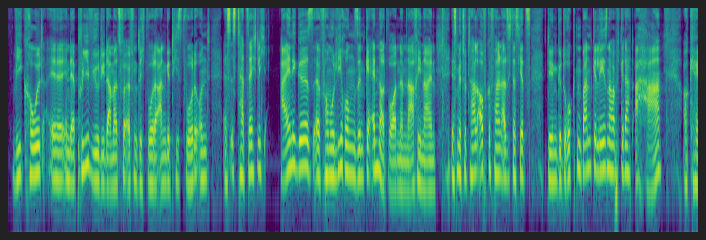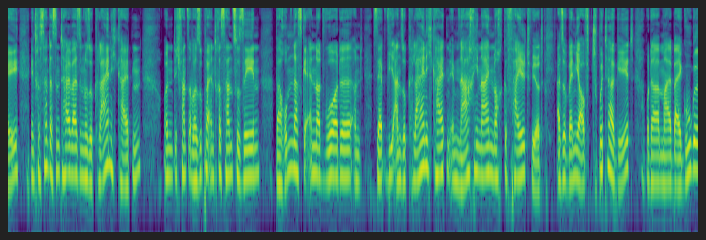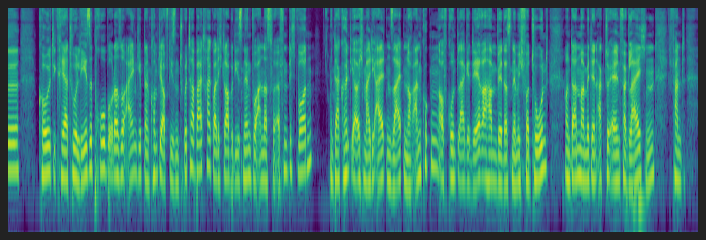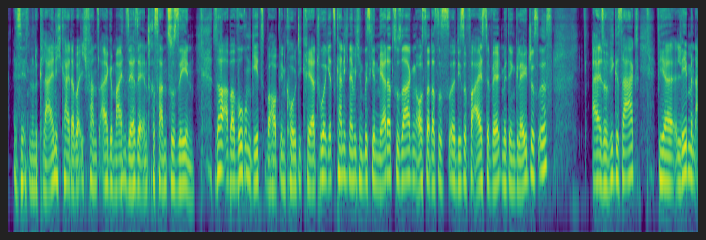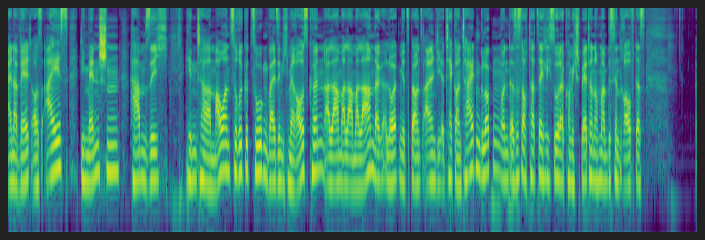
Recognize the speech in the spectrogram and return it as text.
wie Cold äh, in der Preview, die damals veröffentlicht wurde, angeteased wurde. Und es ist tatsächlich einige äh, Formulierungen sind geändert worden im Nachhinein. Ist mir total aufgefallen, als ich das jetzt den gedruckten Band gelesen habe, habe ich gedacht, aha, okay, interessant, das sind teilweise nur so Kleinigkeiten und ich fand es aber super interessant zu sehen, warum das geändert wurde und wie an so Kleinigkeiten im Nachhinein noch gefeilt wird. Also wenn ihr auf Twitter geht oder mal bei Google Cold die Kreatur Leseprobe oder so eingibt, dann kommt ihr auf diesen Twitter-Beitrag, weil ich glaube, die ist nirgendwo anders veröffentlicht worden. Und da könnt ihr euch mal die alten Seiten noch angucken. Auf Grundlage derer haben wir das nämlich vertont und dann mal mit den aktuellen vergleichen. Ich fand, es ist jetzt nur eine Kleinigkeit, aber ich fand es allgemein sehr, sehr interessant zu sehen. So, aber worum geht's überhaupt in Cold die Kreatur? Jetzt kann ich nämlich ein bisschen mehr dazu sagen, außer dass es äh, diese vereiste Welt mit den Glages ist. Also, wie gesagt, wir leben in einer Welt aus Eis. Die Menschen haben sich hinter Mauern zurückgezogen, weil sie nicht mehr raus können. Alarm, Alarm, Alarm. Da läuten jetzt bei uns allen die Attack on Titan Glocken. Und es ist auch tatsächlich so, da komme ich später nochmal ein bisschen drauf, dass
